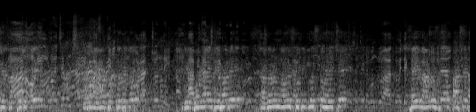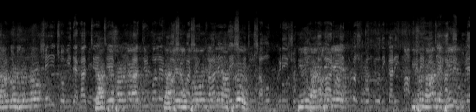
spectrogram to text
যে প্রাণ অমিল রয়েছে এবং সেই পূরণ করার জন্যই বিধানসভার দলনেতা সাধারণ মানুষ ক্ষতিগ্রস্ত হয়েছে তুমি দেখতে পাশে দাঁড়ানোর জন্য সেই ছবি দেখাচ্ছে যে ত্রিপলের পাশাপাশি প্রাণের বেশ কিছু সামগ্রী শুকনো খাবার থেকে এগুলো শুভেন্দু অধিকারী তিনি নিজে হাতে তুলে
